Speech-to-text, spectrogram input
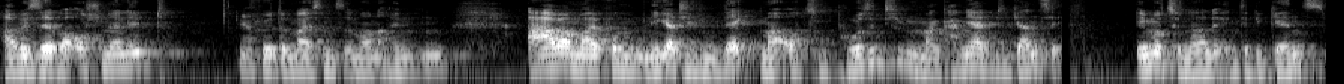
Habe ich selber auch schon erlebt. Ja. Führte meistens immer nach hinten. Aber mal vom Negativen weg, mal auch zum Positiven. Man kann ja die ganze emotionale Intelligenz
